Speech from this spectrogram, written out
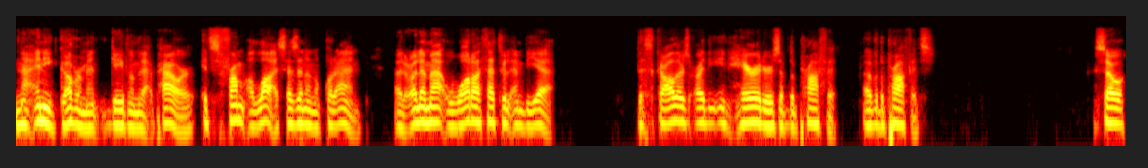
not any government gave them that power. It's from Allah. It says it in the Quran. Al-ulama warathatul anbiya. The scholars are the inheritors of the prophet of the prophets. So,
